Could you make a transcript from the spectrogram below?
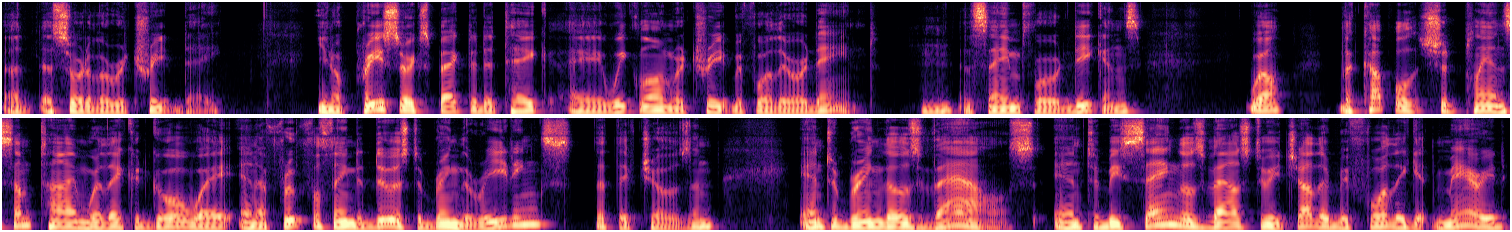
a, a sort of a retreat day. You know, priests are expected to take a week long retreat before they're ordained. The same for deacons. Well, the couple should plan some time where they could go away, and a fruitful thing to do is to bring the readings that they've chosen and to bring those vows and to be saying those vows to each other before they get married,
